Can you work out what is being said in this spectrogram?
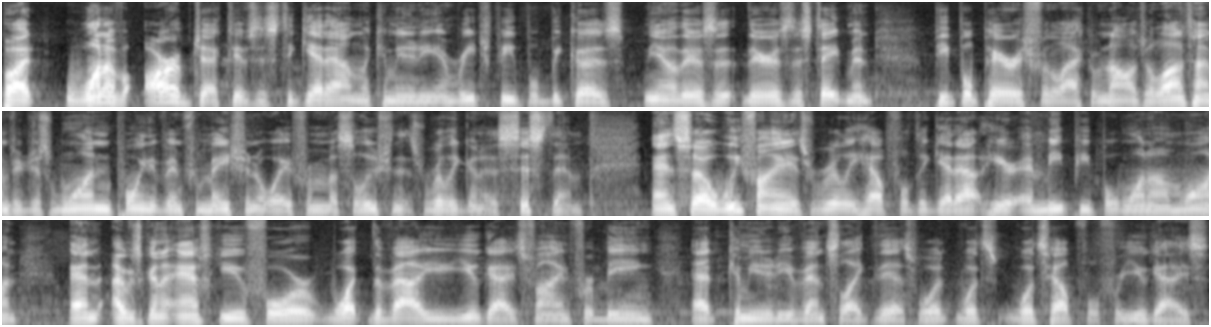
But one of our objectives is to get out in the community and reach people because you know there's a, there is the statement people perish for the lack of knowledge. A lot of times they're just one point of information away from a solution that's really going to assist them. And so we find it's really helpful to get out here and meet people one on one. And I was going to ask you for what the value you guys find for being at community events like this. What, what's what's helpful for you guys?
